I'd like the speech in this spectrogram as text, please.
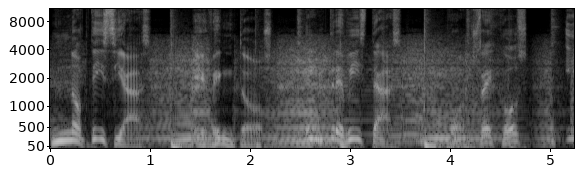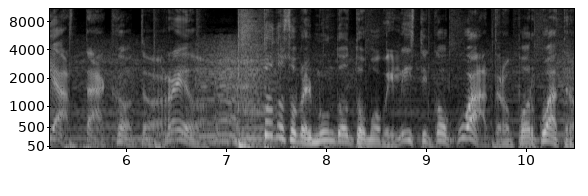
noticias, eventos, entrevistas, consejos y hasta cotorreo. Todo sobre el mundo automovilístico 4x4.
